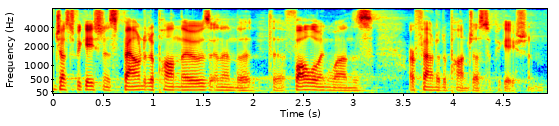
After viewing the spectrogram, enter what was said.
justification is founded upon those, and then the, the following ones are founded upon justification.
